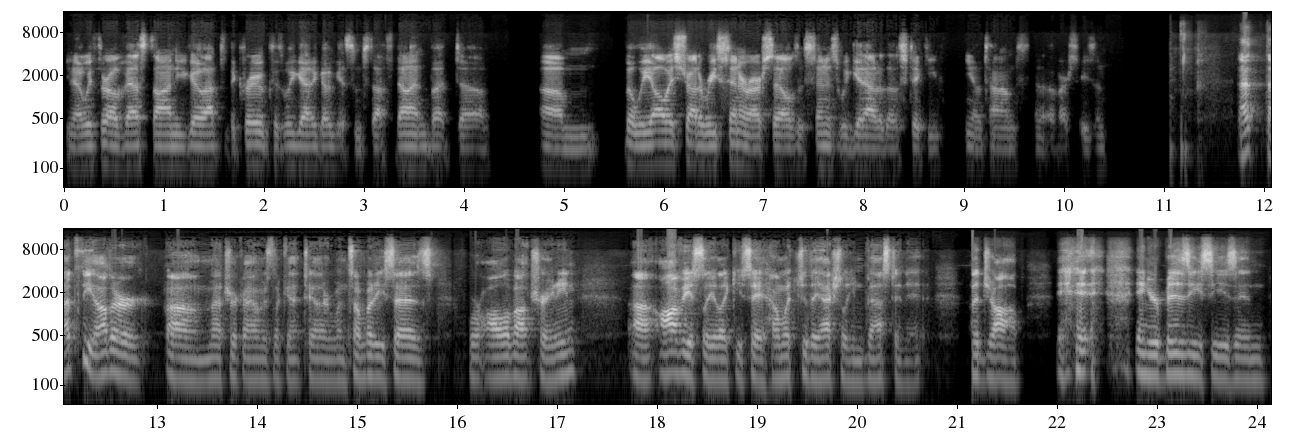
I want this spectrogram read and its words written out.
you know, we throw a vest on, you go out to the crew because we got to go get some stuff done. But, uh, um, but we always try to recenter ourselves as soon as we get out of those sticky, you know, times of our season. That that's the other um, metric I always look at, Taylor. When somebody says we're all about training, uh, obviously, like you say, how much do they actually invest in it, the job? in your busy season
